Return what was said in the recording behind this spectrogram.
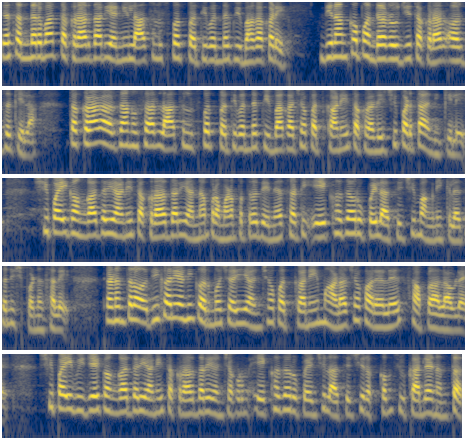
या संदर्भात तक्रारदार यांनी लाचलुचपत प्रतिबंधक विभागाकडे दिनांक पंधरा रोजी तक्रार अर्ज केला. तक्रार अर्जानुसार लाचलुचपत प्रतिबंधक विभागाच्या पथकाने तक्रारीची पडताळणी केली. शिपाई गंगाधर यांनी तक्रारदार यांना प्रमाणपत्र देण्यासाठी एक हजार रुपये लाचेची मागणी केल्याचं निष्पन्न झाले त्यानंतर अधिकारी आणि कर्मचारी यांच्या पथकाने म्हाडाच्या कार्यालयात सापळा लावलाय. शिपाई विजय गंगाधर यांनी तक्रारदार यांच्याकडून एक हजार रुपयांची लाचेची रक्कम स्वीकारल्यानंतर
